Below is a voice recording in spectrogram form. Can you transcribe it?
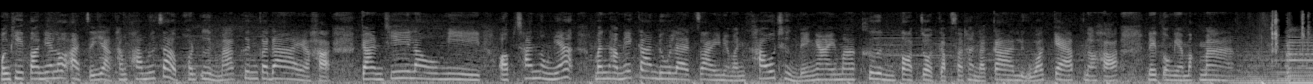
บางทีตอนนี้เราอาจจะอยากทำความรู้จักคนอื่นมากขึ้นก็ได้อะค่ะ การที่เรามีออปชันตรงเนี้ยมันทำให้การดูแลใจเนี่ยมันเข้าถึงได้ง่ายมากขึ้น ตอบโจทย์กับสถานการณ์หรือว่าแกลบนะคะ ในตรงเนี้ยมาก ๆ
